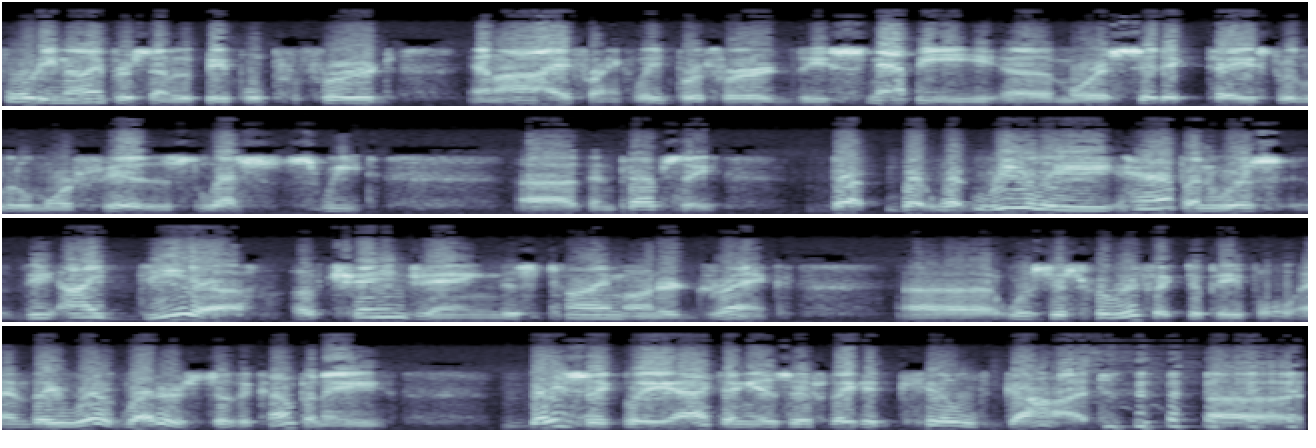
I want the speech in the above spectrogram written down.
49% of the people preferred, and I, frankly, preferred the snappy, uh, more acidic taste with a little more fizz, less sweet uh, than Pepsi. But but what really happened was the idea of changing this time-honored drink uh, was just horrific to people, and they wrote letters to the company basically acting as if they had killed God uh,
